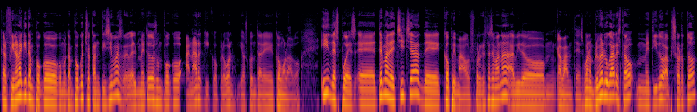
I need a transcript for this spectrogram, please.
que al final aquí tampoco, como tampoco he hecho tantísimas, el método es un poco anárquico, pero bueno, ya os contaré cómo lo hago. Y después, eh, tema de chicha de Copy Mouse, porque esta semana ha habido mm, avances. Bueno, en primer lugar, he estado metido, absorto,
